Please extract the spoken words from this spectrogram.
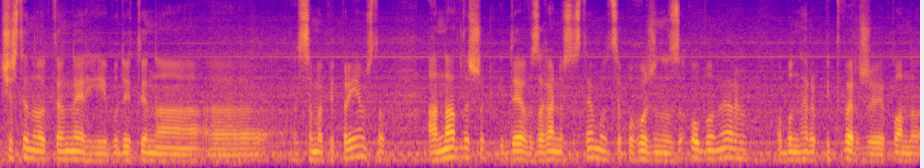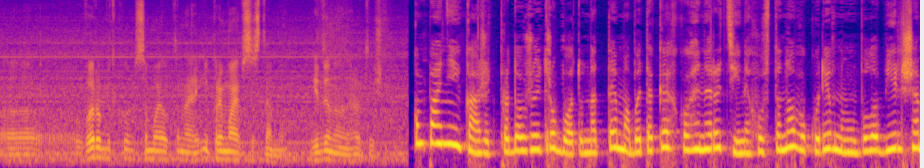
Частина електроенергії буде йти на е, саме підприємство, а надлишок йде в загальну систему. Це погоджено з обленерго. Обленерго підтверджує план е, виробітку самої електроенергії і приймає в систему єдину енергетичну. Компанії кажуть, продовжують роботу над тим, аби таких когенераційних установок у рівному було більше.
